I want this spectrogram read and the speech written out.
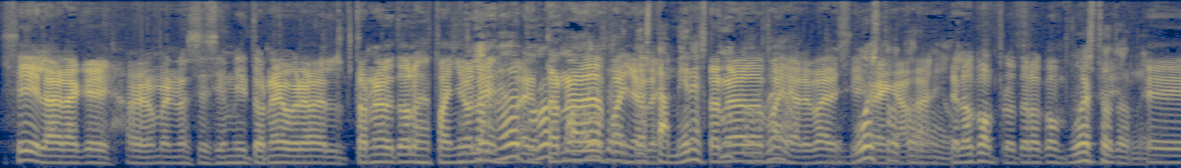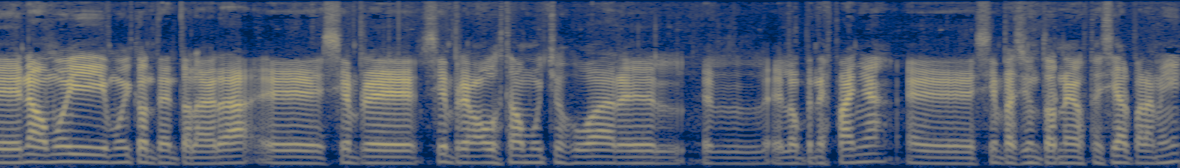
Sí, la verdad que, a ver, no sé si es mi torneo, pero el torneo de todos los españoles. El torneo de los torneo de los españoles, también es tu torneo de los torneo, españoles, vale, es sí, vuestro venga, torneo. te lo compro, te lo compro. Vuestro torneo. Eh, no, muy, muy contento, la verdad. Eh, siempre, siempre me ha gustado mucho jugar el, el, el Open de España. Eh, siempre ha sido un torneo especial para mí.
